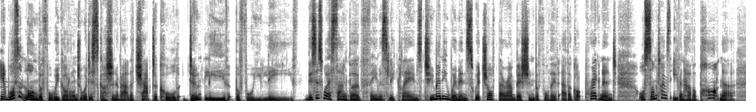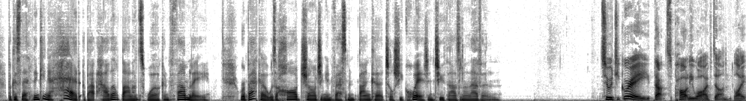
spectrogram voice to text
It wasn't long before we got onto a discussion about the chapter called Don't Leave Before You Leave. This is where Sandberg famously claims too many women switch off their ambition before they've ever got pregnant, or sometimes even have a partner, because they're thinking ahead about how they'll balance work and family. Rebecca was a hard charging investment banker till she quit in 2011 to a degree that's partly what i've done like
